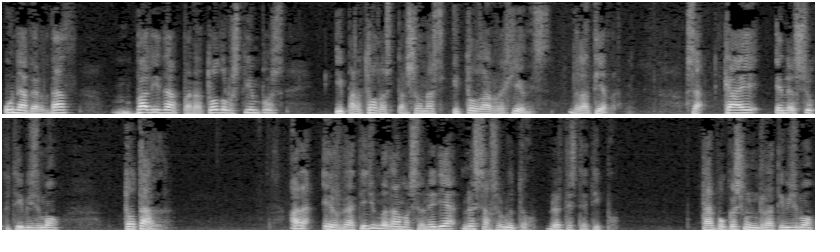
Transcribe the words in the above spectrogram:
Una verdad válida para todos los tiempos y para todas las personas y todas las regiones de la Tierra. O sea, cae en el subjetivismo total. Ahora, el relativismo de la masonería no es absoluto, no es de este tipo. Tampoco es un relativismo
